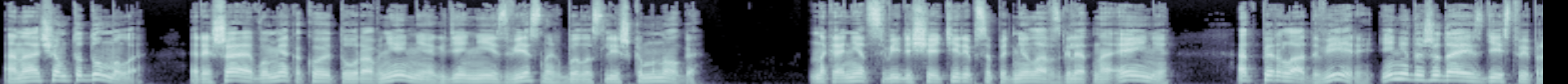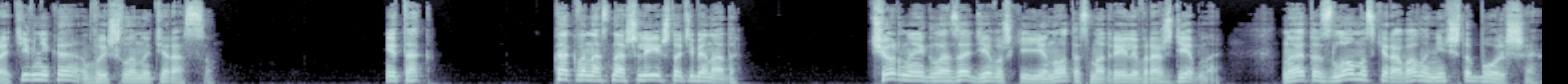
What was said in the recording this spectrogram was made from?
Она о чем-то думала, решая в уме какое-то уравнение, где неизвестных было слишком много. Наконец, видящая Тирипса подняла взгляд на Эйни, отперла дверь и, не дожидаясь действий противника, вышла на террасу. «Итак, как вы нас нашли и что тебе надо?» Черные глаза девушки-енота смотрели враждебно, но это зло маскировало нечто большее.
